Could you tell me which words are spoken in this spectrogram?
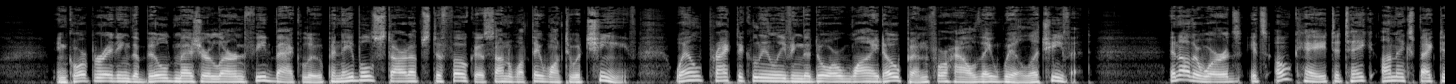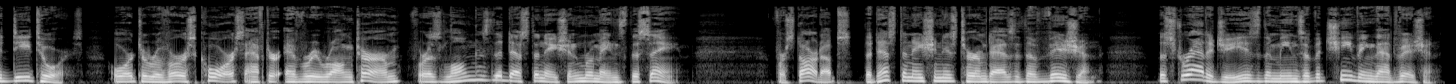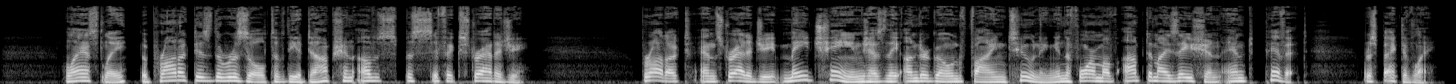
Incorporating the build, measure, learn feedback loop enables startups to focus on what they want to achieve, while practically leaving the door wide open for how they will achieve it. In other words, it's okay to take unexpected detours or to reverse course after every wrong turn for as long as the destination remains the same. For startups, the destination is termed as the vision. The strategy is the means of achieving that vision. Lastly, the product is the result of the adoption of specific strategy product, and strategy may change as they undergo fine tuning in the form of optimization and pivot, respectively.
